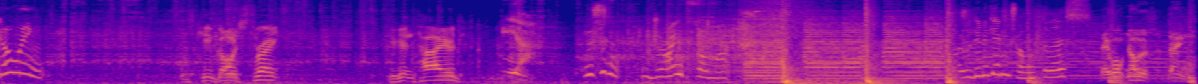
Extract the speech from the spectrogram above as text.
going? Just keep going straight. You're getting tired? Yeah. You shouldn't drink so much. Are we gonna get in trouble for this? They won't notice a thing.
